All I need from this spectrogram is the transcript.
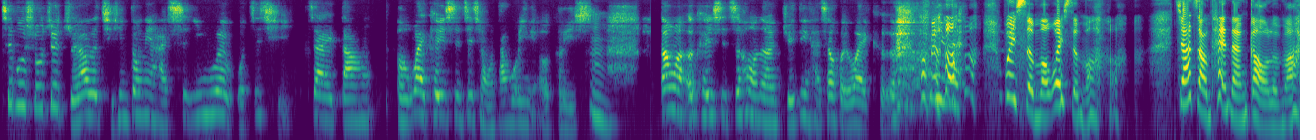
这部书最主要的起心动念，还是因为我自己在当呃外科医师之前，我当过一年儿科医师。嗯，当完儿科医师之后呢，决定还是要回外科。为什么？为什么？家长太难搞了吗？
